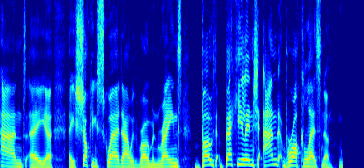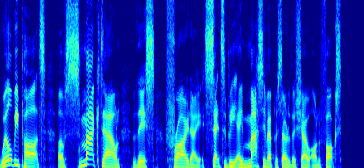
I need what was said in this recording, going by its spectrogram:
and a uh, a shocking square down with Roman Reigns. Both Becky Lynch and Brock Lesnar will be part of SmackDown this Friday. It's set to be a massive episode of the show on Fox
